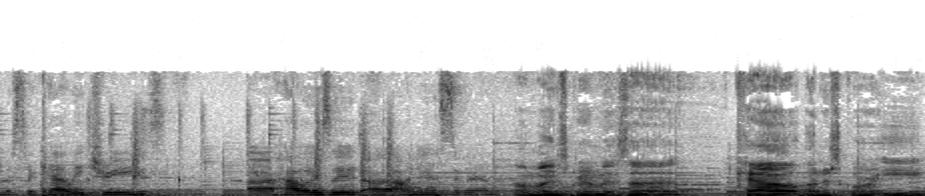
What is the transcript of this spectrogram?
Mr. Cali Trees. Uh, how is it uh, on your Instagram? On my Instagram is uh, cal underscore e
